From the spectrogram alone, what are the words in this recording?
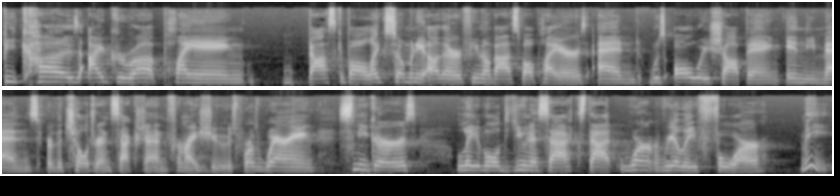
because I grew up playing basketball like so many other female basketball players and was always shopping in the men's or the children's section for my mm-hmm. shoes. Was wearing sneakers labeled unisex that weren't really for me.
